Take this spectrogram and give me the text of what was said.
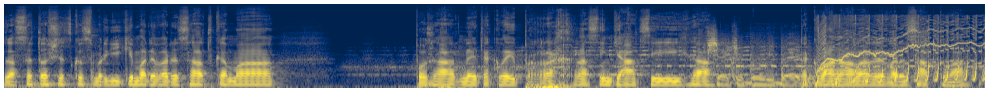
Zase to všecko smrdí těma devadesátkama. Pořádný takový prach na synťácích a taková nálada devadesátková.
